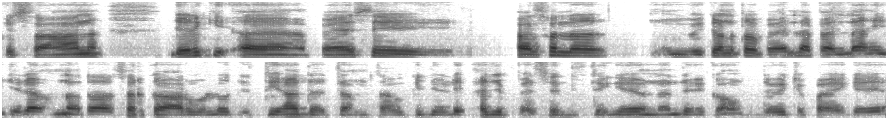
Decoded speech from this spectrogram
ਕਿਸਾਨ ਜਿਹੜੇ ਕਿ ਪੈਸੇ ਫਸਲ ਵਿਕਣ ਤੋਂ ਪਹਿਲਾਂ ਪਹਿਲਾਂ ਹੀ ਜਿਹੜਾ ਉਹਨਾਂ ਦਾ ਸਰਕਾਰ ਵੱਲੋਂ ਦਿੱਤੀਆਂ ਹਦਾਇਤਾਂ ਮੁਤਾਬਕ ਜਿਹੜੇ ਅੱਜ ਪੈਸੇ ਦਿੱਤੇ ਗਏ, ਉਹਨਾਂ ਦੇ ਅਕਾਊਂਟ ਦੇ ਵਿੱਚ ਪਾਏ ਗਏ ਆ।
